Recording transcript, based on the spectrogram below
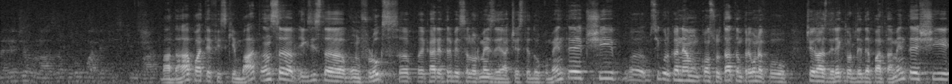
managerul Ba da, poate fi schimbat, însă există un flux uh, pe care trebuie să-l urmeze aceste documente și uh, sigur că ne-am consultat împreună cu ceilalți directori de departamente și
